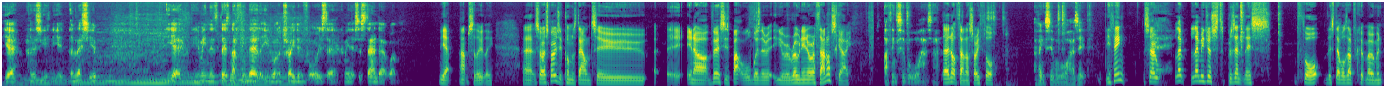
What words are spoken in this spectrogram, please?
Yeah, unless you, unless you, yeah, I mean, there's there's nothing there that you'd want to trade it for, is there? I mean, it's a standout one. Yeah, absolutely. Uh, so I suppose it comes down to uh, in our versus battle whether you're a Ronin or a Thanos guy. I think Civil War has that. Uh, not Thanos, sorry, Thor. I think Civil War has it. You think? So let let me just present this thought, this devil's advocate moment.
